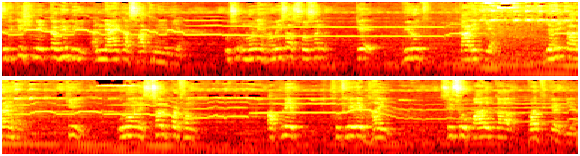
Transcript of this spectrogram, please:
श्री कृष्ण ने कभी भी अन्याय का साथ नहीं दिया। उस, उन्होंने हमेशा शोषण के विरुद्ध कार्य किया। यही कारण है कि उन्होंने सर्वप्रथम अपने फुफेरे भाई शिशुपाल का वध कर दिया।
